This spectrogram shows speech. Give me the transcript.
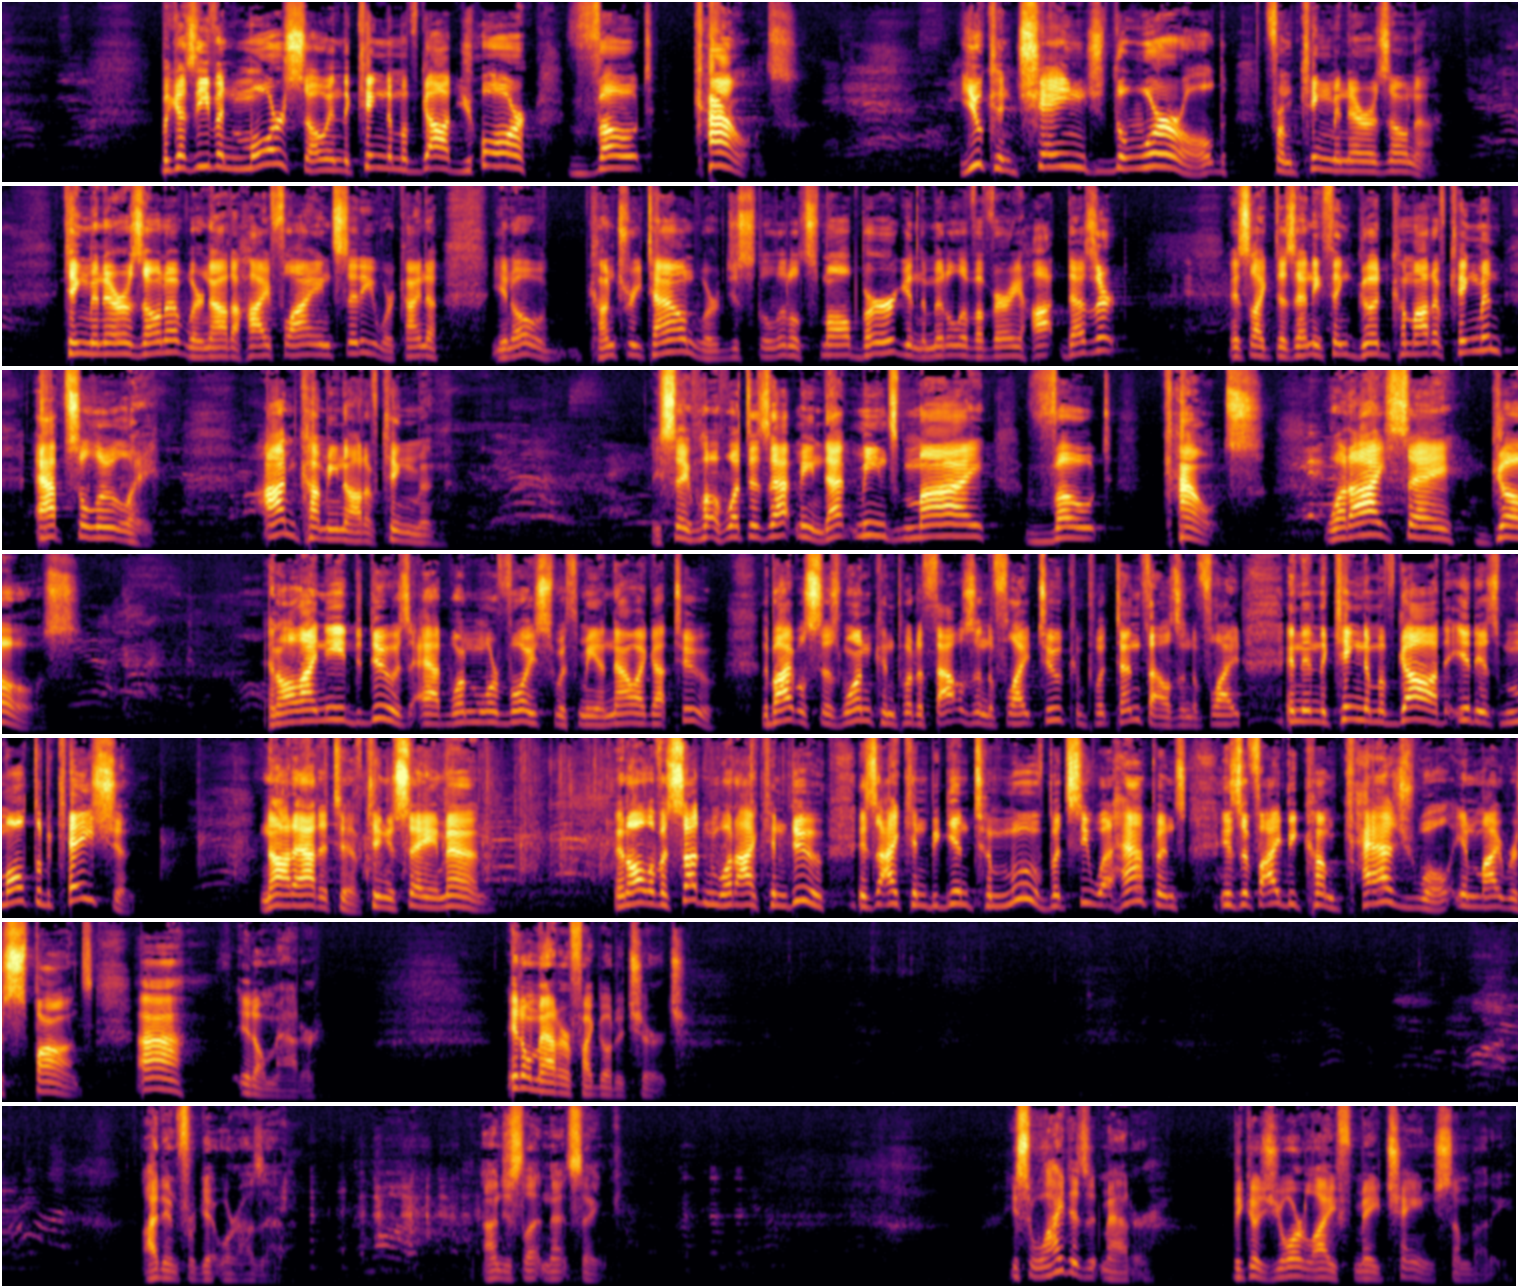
Because even more so in the kingdom of God, your vote counts. You can change the world from Kingman, Arizona. Kingman, Arizona, we're not a high flying city. We're kind of, you know, country town. We're just a little small burg in the middle of a very hot desert. It's like, does anything good come out of Kingman? Absolutely. I'm coming out of Kingman. You say, well, what does that mean? That means my vote counts. What I say goes. And all I need to do is add one more voice with me, and now I got two. The Bible says one can put a thousand to flight, two can put 10,000 to flight. And in the kingdom of God, it is multiplication, not additive. Can you say amen? And all of a sudden, what I can do is I can begin to move. But see, what happens is if I become casual in my response, ah, it don't matter. It don't matter if I go to church. I didn't forget where I was at. I'm just letting that sink. You say, why does it matter? Because your life may change somebody.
